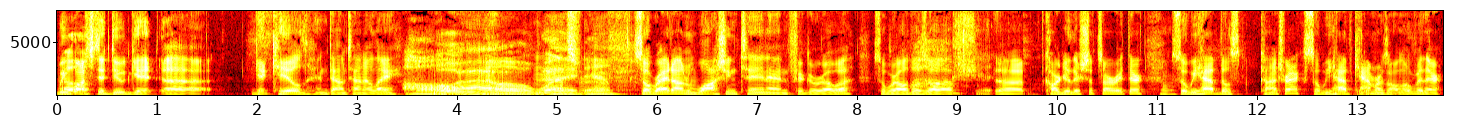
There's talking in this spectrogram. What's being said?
we watched a dude get uh, get killed in downtown LA. oh no way! That's Damn. So right on Washington and Figueroa, so where all those uh, uh, car dealerships are right there. So we have those contracts. So we have cameras all over there.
